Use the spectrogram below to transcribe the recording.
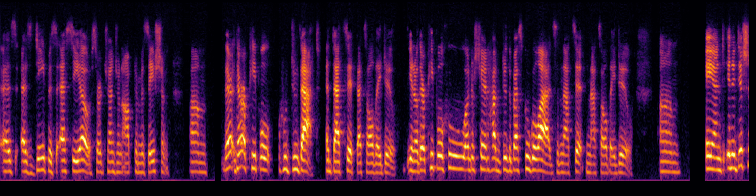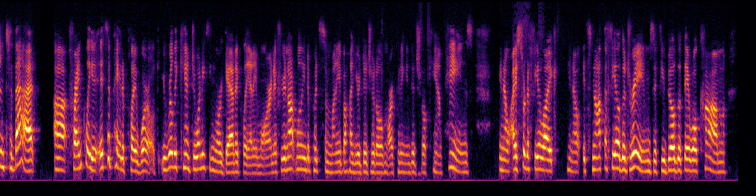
as as deep as SEO, search engine optimization. Um, there there are people who do that, and that's it. That's all they do. You know, there are people who understand how to do the best Google ads, and that's it, and that's all they do. Um, and in addition to that, uh, frankly, it's a pay to play world. You really can't do anything organically anymore. And if you're not willing to put some money behind your digital marketing and digital campaigns, you know, I sort of feel like, you know, it's not the field of dreams. If you build it, they will come.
